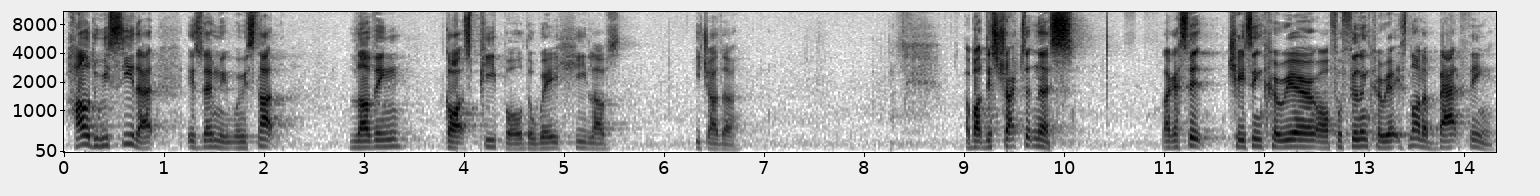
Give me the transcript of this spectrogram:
How do we see that? Is when we, when we start loving God's people the way He loves each other. About distractedness. Like I said, chasing career or fulfilling career is not a bad thing.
